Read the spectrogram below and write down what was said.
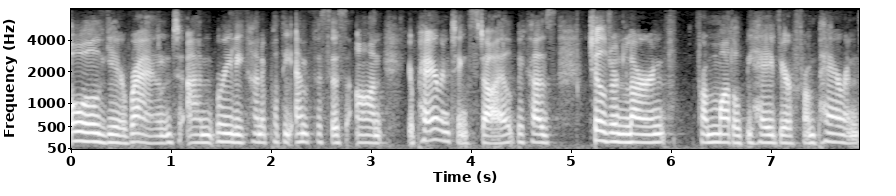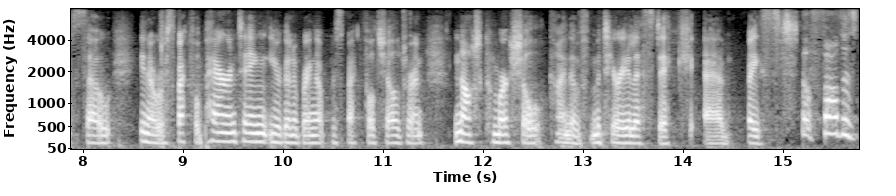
all year round and really kind of put the emphasis on your parenting style because children learn from model behaviour from parents. So, you know, respectful parenting, you're going to bring up respectful children, not commercial kind of materialistic uh, based But Father's Day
